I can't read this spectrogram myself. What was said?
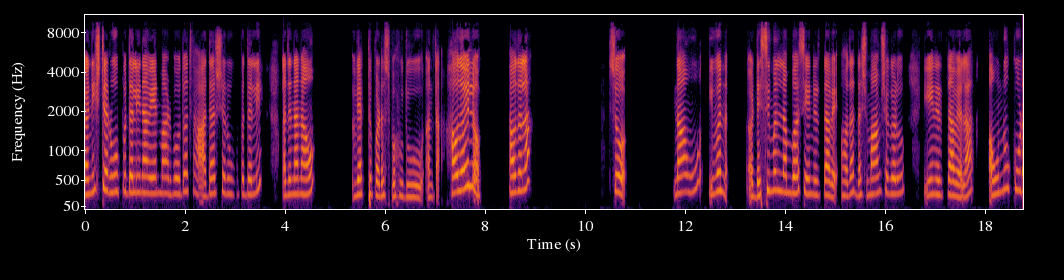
ಕನಿಷ್ಠ ರೂಪದಲ್ಲಿ ನಾವ್ ಏನ್ ಮಾಡ್ಬೋದು ಅಥವಾ ಆದರ್ಶ ರೂಪದಲ್ಲಿ ಅದನ್ನ ನಾವು ವ್ಯಕ್ತಪಡಿಸಬಹುದು ಅಂತ. ಹೌದೋ ಇಲ್ಲೋ? ಹೌದಲ್ಲ? ಸೊ ನಾವು ಇವನ್ ಡೆಸಿಮಲ್ ನಂಬರ್ಸ್ ಏನಿರ್ತಾವೆ, ಹೌದಾ? ದಶಮಾಂಶಗಳು ಏನಿರ್ತಾವೆ ಅಲ್ಲ ಅವನು ಕೂಡ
